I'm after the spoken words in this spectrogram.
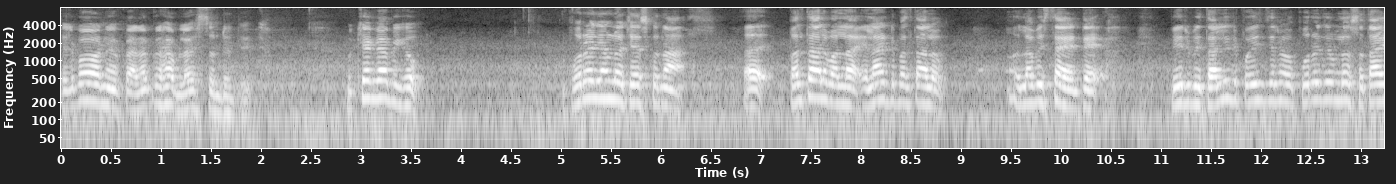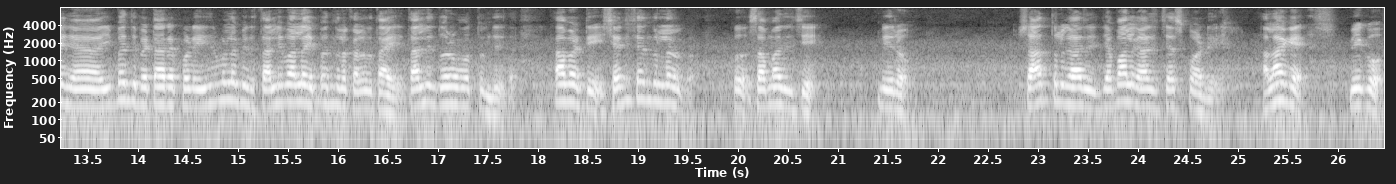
శని భగవాన్ యొక్క అనుగ్రహం లభిస్తుంటుంది. ముఖ్యంగా మీకు పూర్వజంలో చేసుకున్న ఫలితాల వల్ల ఎలాంటి ఫలితాలు లభిస్తాయంటే మీరు మీ తల్లిని పోయించిన పూర్వజంలో సతాయి ఇబ్బంది పెట్టారనుకోండి ఈ జన్మలో మీకు తల్లి వల్ల ఇబ్బందులు కలుగుతాయి. తల్లి దూరం అవుతుంది. కాబట్టి శనిచంద్రులకు సంబంధించి మీరు శాంతులు కానీ జపాలు కానీ చేసుకోండి. అలాగే మీకు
